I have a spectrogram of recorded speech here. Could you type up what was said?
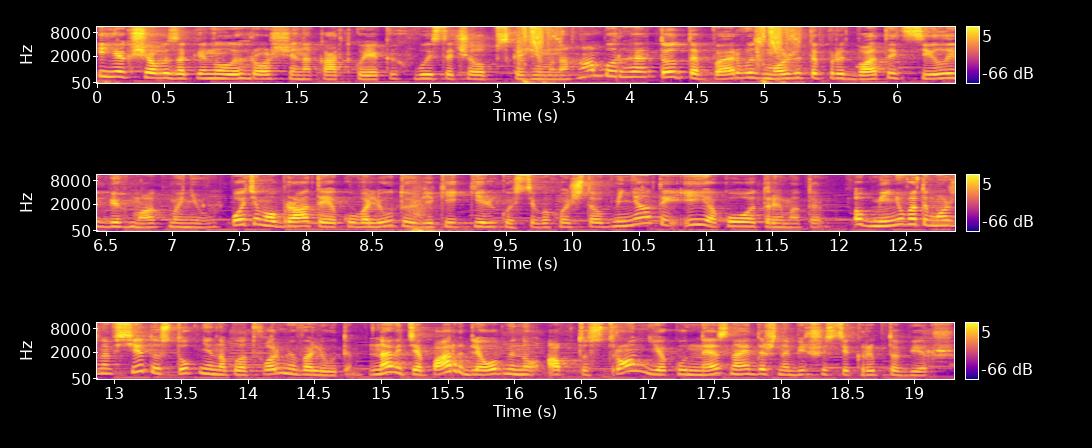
І якщо ви закинули гроші на картку, яких вистачило б, скажімо, на гамбургер, то тепер ви зможете придбати цілий бігмак меню. Потім обрати, яку валюту в якій кількості ви хочете обміняти, і яку отримати отримати. Обмінювати можна всі доступні на платформі валюти. Навіть є пари для обміну Aptostron, яку не знайдеш на більшості криптобірж.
